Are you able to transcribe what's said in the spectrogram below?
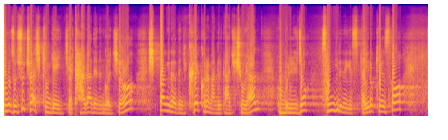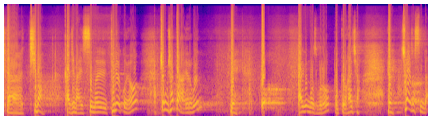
이것을 수치화시킨 게 이제 가가 되는 거죠. 식빵이라든지 크래커를 만들 때 아주 중요한 물리적 성질이 되겠습니다. 이렇게 해서 자, 지방 까지 말씀을 드렸고요. 조금 쉬었다가 여러분 밝은 모습으로 뵙도록 하죠. 네, 수고하셨습니다.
